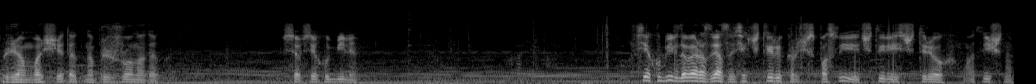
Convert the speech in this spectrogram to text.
Прям вообще так напряженно так. Все, всех убили. Всех убили, давай развязывай. Всех четырех, короче, спасли. Четыре из четырех. Отлично.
